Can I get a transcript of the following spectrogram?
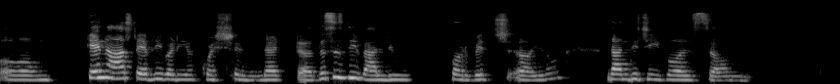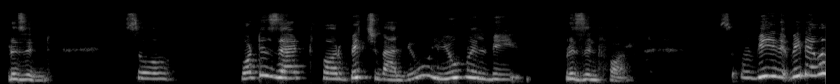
um, Ken asked everybody a question that uh, this is the value for which, uh, you know, Gandhiji was um, prisoned. So what is that for which value you will be prisoned for? So we we never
